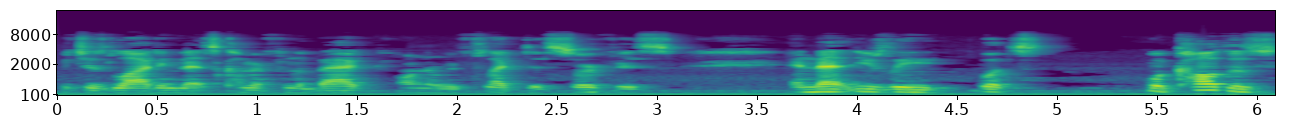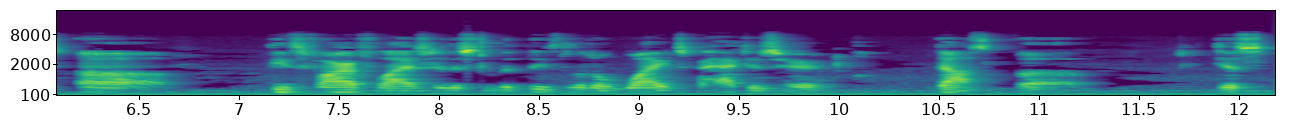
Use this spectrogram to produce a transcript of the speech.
which is lighting that's coming from the back on a reflective surface. And that usually what's what causes uh, these fireflies or this, these little white patches here dots of uh, just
